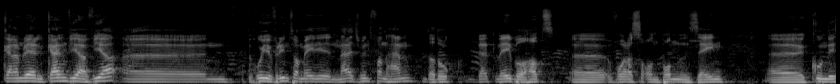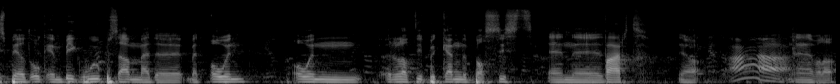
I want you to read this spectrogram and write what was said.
Ik ken hem leren kennen via via. Eh, een goede vriend van mij, die het management van hem, dat ook dit label had, eh, voordat ze ontbonden zijn. Eh Koende speelt ook in Big Whoop samen met, eh, met Owen ook een relatief bekende bassist. En, eh, Paard. Ja. Ah. En voilà.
